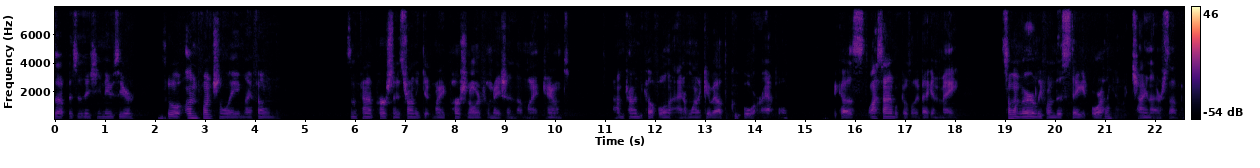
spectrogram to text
up? This is HC News here. So, unfortunately, my phone, some kind of person is trying to get my personal information of my account. I'm trying to be careful. I don't want to give out the Google or Apple. Because last time, it goes like back in May, someone literally from this state, or I think it was like China or something.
